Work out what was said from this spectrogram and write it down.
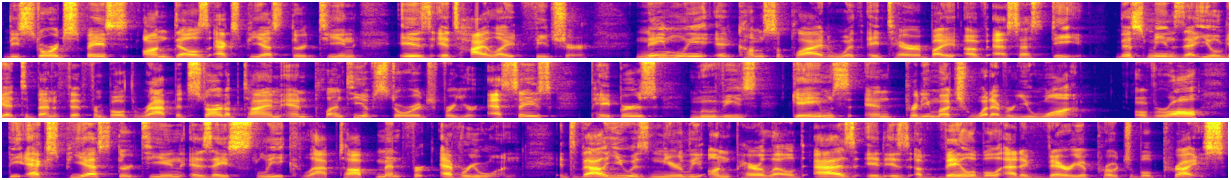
The storage space on Dell's XPS 13 is its highlight feature. Namely, it comes supplied with a terabyte of SSD. This means that you'll get to benefit from both rapid startup time and plenty of storage for your essays, papers, movies, games, and pretty much whatever you want. Overall, the XPS 13 is a sleek laptop meant for everyone. Its value is nearly unparalleled as it is available at a very approachable price.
